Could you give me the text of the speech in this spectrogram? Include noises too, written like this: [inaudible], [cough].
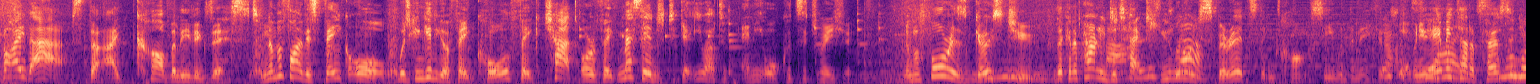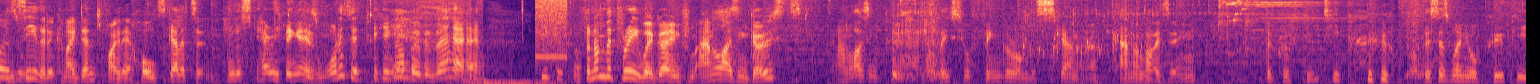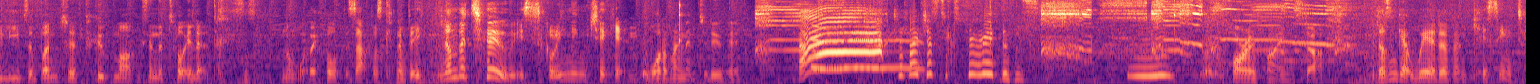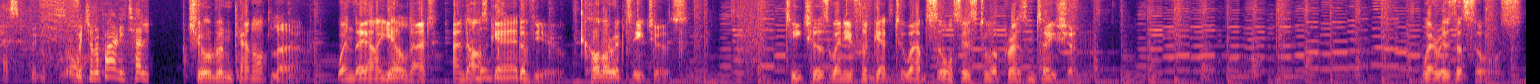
Five apps that I can't believe exist. Number five is Fake All, which can give you a fake call, fake chat, or a fake message to get you out of any awkward situation. Number four is Ghost Tube, that can apparently detect humanoid spirits that you can't see with the naked eye. When you aim it at a person, you can see that it can identify their whole skeleton. [laughs] And the scary thing is, what is it picking up over there? For number three, we're going from analyzing ghosts to analyzing poop. Place your finger on the scanner, analyzing the graffiti poop. [laughs] This is when your poopy leaves a bunch of poop marks in the toilet. This [laughs] is not what I thought this app was going to be. Number two is Screaming Chicken. What am I meant to do here? [laughs] Ah! Did I just experience? Horrifying stuff. It doesn't get weirder than kissing test booths, which will apparently tell you Children cannot learn when they are yelled at and are scared of you. Choleric teachers. Teachers when you forget to add sources to a presentation. Where is the source?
